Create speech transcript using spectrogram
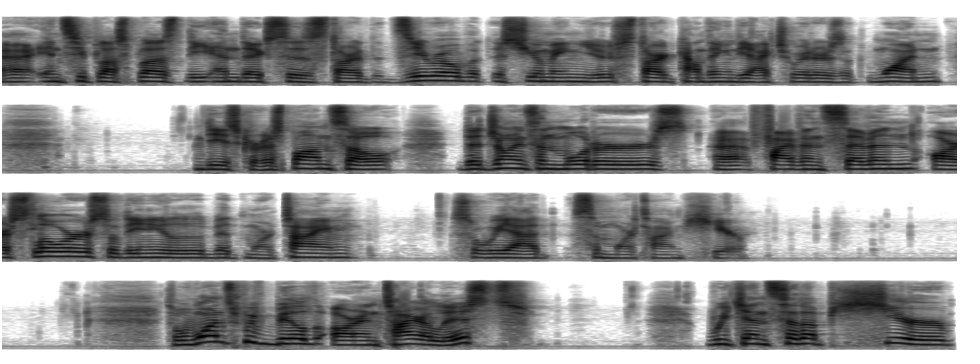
Uh, in C++, the indexes start at 0, but assuming you start counting the actuators at 1, these correspond. So the joints and motors uh, 5 and 7 are slower, so they need a little bit more time. So we add some more time here. So once we've built our entire list, we can set up here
